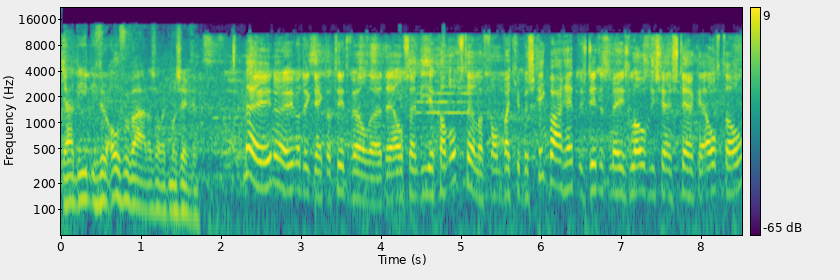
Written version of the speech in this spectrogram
ja, die, die er over waren, zal ik maar zeggen? Nee, nee, want ik denk dat dit wel eh, de elf zijn die je kan opstellen. Van wat je beschikbaar hebt is dit het meest logische en sterke elftal.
